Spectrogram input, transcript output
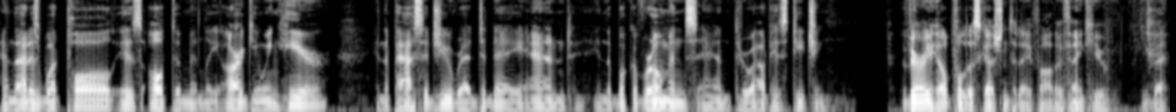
And that is what Paul is ultimately arguing here in the passage you read today and in the book of Romans and throughout his teaching. Very helpful discussion today, Father. Thank you. You bet.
